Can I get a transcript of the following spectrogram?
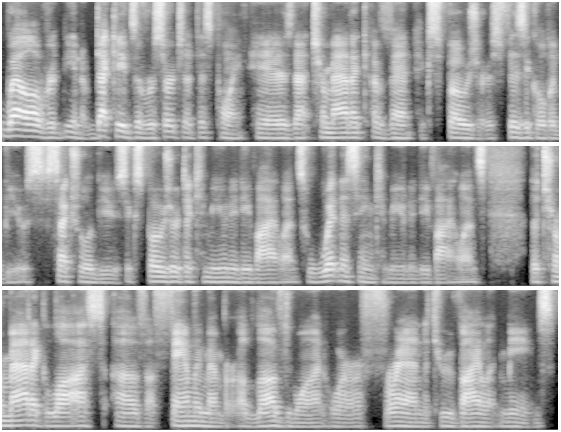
well over you know decades of research at this point is that traumatic event exposures physical abuse sexual abuse exposure to community violence witnessing community violence the traumatic loss of a family member a loved one or a friend through violent means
